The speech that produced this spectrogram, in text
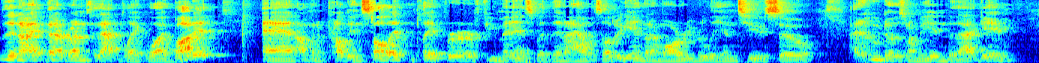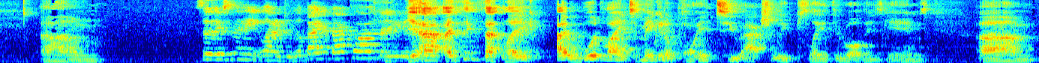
then I then I run into that and like, well, I bought it and I'm gonna probably install it and play it for a few minutes, but then I have this other game that I'm already really into, so who knows when I'm gonna get into that game. Um, So there's something that you want to do about your backlog, or you yeah, I think that like I would like to make it a point to actually play through all these games. Um,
